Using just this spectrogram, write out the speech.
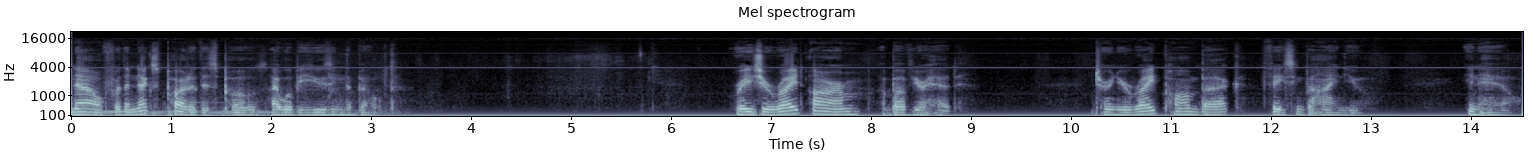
Now, for the next part of this pose, I will be using the belt. Raise your right arm above your head. Turn your right palm back, facing behind you. Inhale.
